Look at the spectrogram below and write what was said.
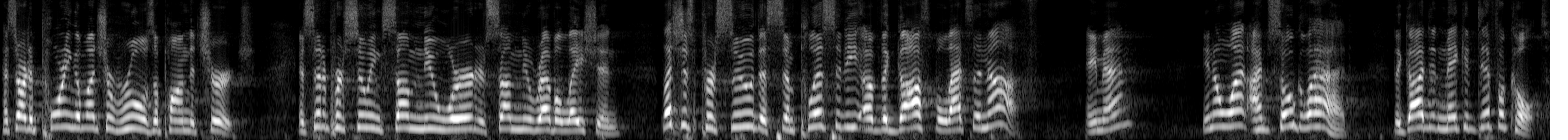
and started pouring a bunch of rules upon the church. Instead of pursuing some new word or some new revelation, Let's just pursue the simplicity of the gospel. That's enough. Amen? You know what? I'm so glad that God didn't make it difficult.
